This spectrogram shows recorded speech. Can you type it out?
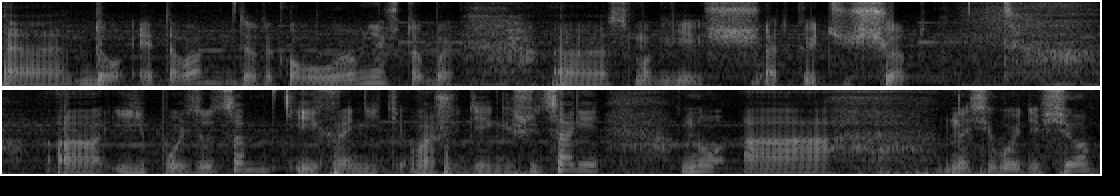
э, до этого, до такого уровня, чтобы э, смогли открыть счет э, и пользоваться, и хранить ваши деньги в Швейцарии. Ну а на сегодня все.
